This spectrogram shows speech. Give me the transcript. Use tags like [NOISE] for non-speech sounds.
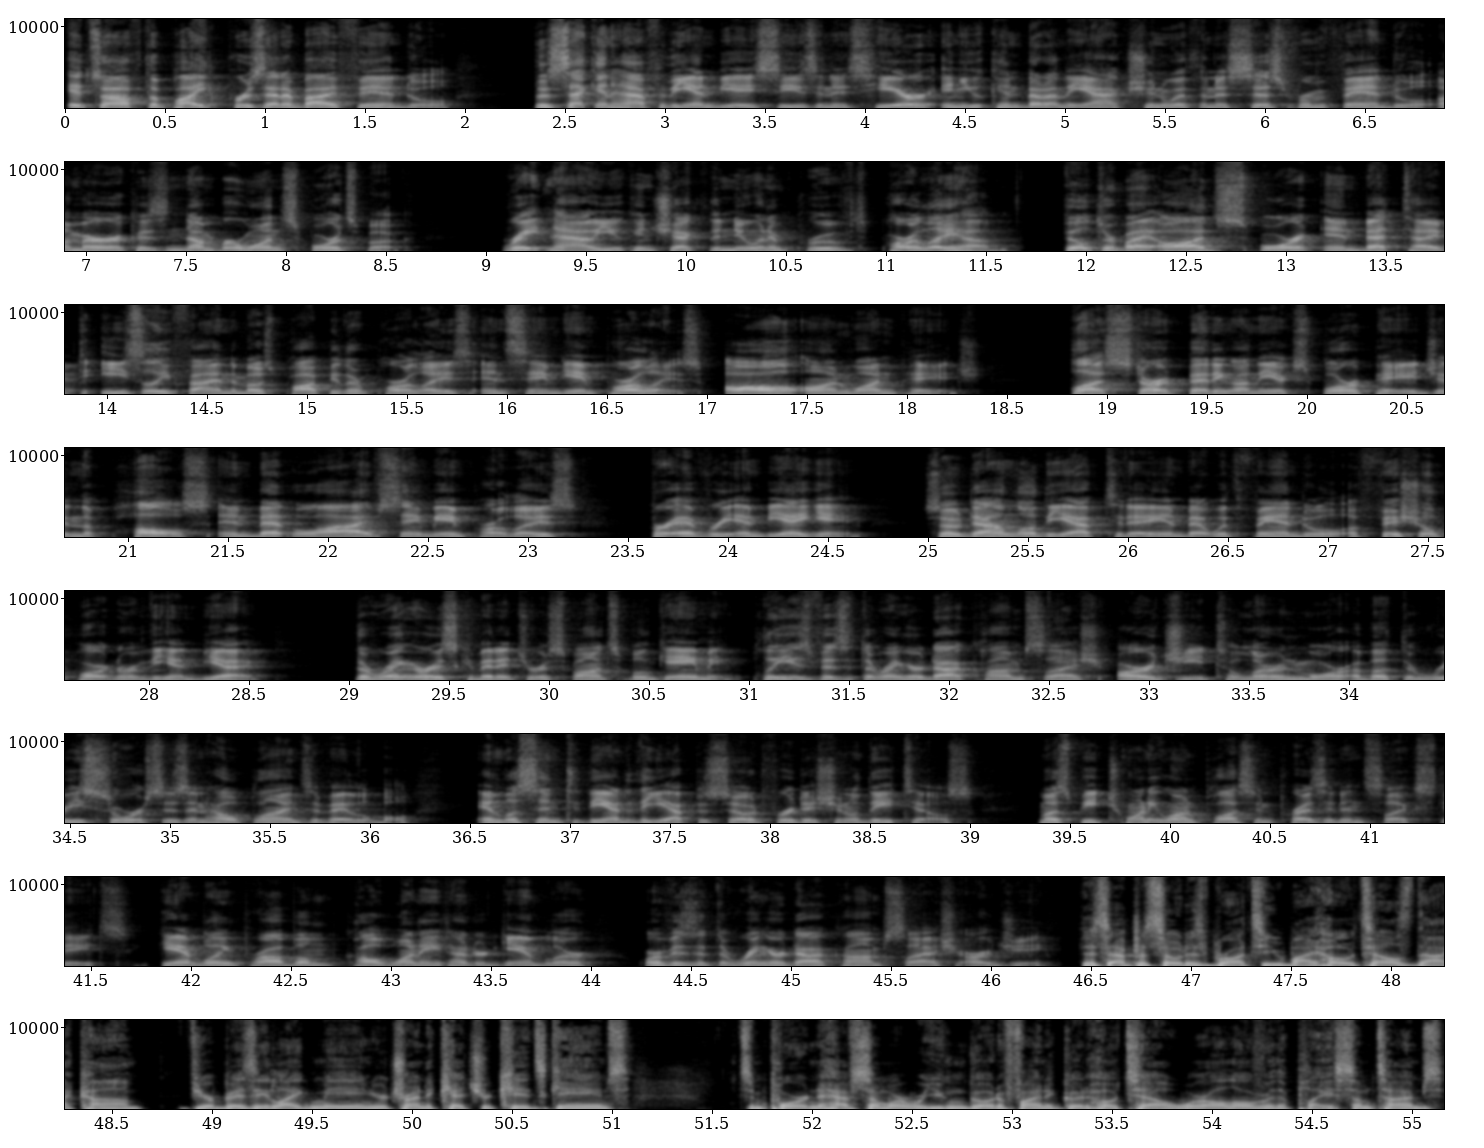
It's Off the Pike presented by FanDuel. The second half of the NBA season is here, and you can bet on the action with an assist from FanDuel, America's number one sportsbook. Right now, you can check the new and improved Parlay Hub. Filter by odds, sport, and bet type to easily find the most popular parlays and same game parlays, all on one page. Plus, start betting on the Explore page and the Pulse and bet live same game parlays for every NBA game. So download the app today and bet with FanDuel, official partner of the NBA. The Ringer is committed to responsible gaming. Please visit theringer.com slash RG to learn more about the resources and helplines available, and listen to the end of the episode for additional details. Must be 21 plus in present and select states. Gambling problem? Call 1-800-GAMBLER or visit theringer.com slash RG. This episode is brought to you by Hotels.com. If you're busy like me and you're trying to catch your kids' games, it's important to have somewhere where you can go to find a good hotel. We're all over the place. Sometimes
